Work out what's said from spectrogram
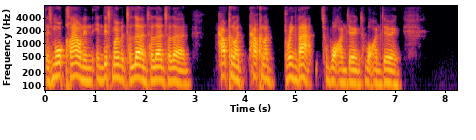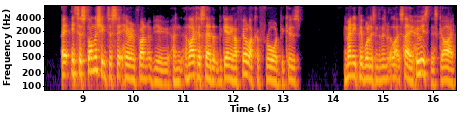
there's more clown in in this moment to learn to learn to learn. How can i how can i bring that to what i'm doing to what i'm doing? It's astonishing to sit here in front of you and, and like i said at the beginning i feel like a fraud because many people listen to this like say who is this guy?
